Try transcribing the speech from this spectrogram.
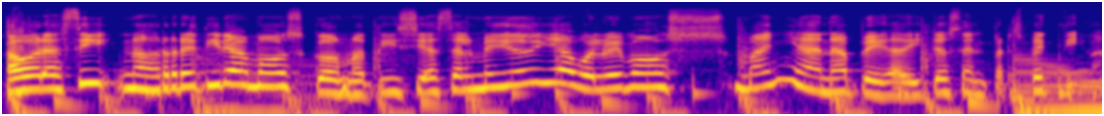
Ahora sí, nos retiramos con noticias al mediodía. Volvemos mañana pegaditos en perspectiva.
